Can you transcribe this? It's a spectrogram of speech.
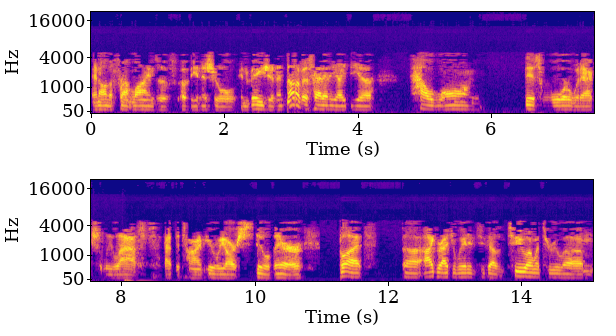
and on the front lines of, of the initial invasion. And none of us had any idea how long this war would actually last at the time. Here we are still there. But uh, I graduated in 2002. I went through um,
